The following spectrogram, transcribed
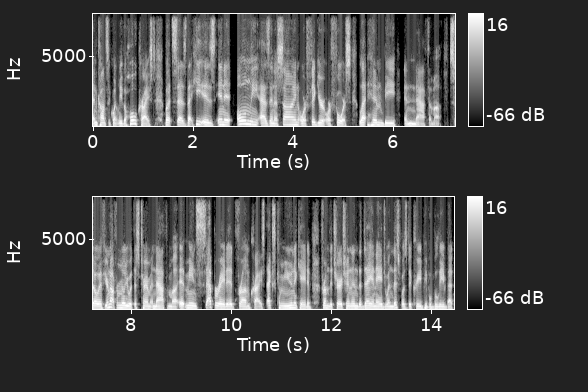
and consequently the whole Christ, but says that he is in it only as in a sign or figure or force, let him be anathema. So if you're not familiar with this term anathema, it means separated from Christ, excommunicated from the church. And in the day and age when this was decreed, people believe believe that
